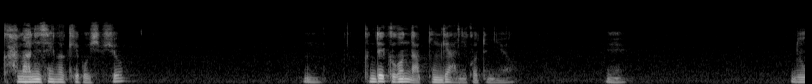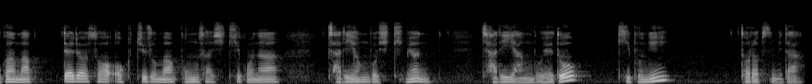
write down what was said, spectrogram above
가만히 생각해 보십시오. 음, 근데 그건 나쁜 게 아니거든요. 예. 누가 막 때려서 억지로 막 봉사시키거나 자리 양보시키면 자리 양보해도 기분이 더럽습니다.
